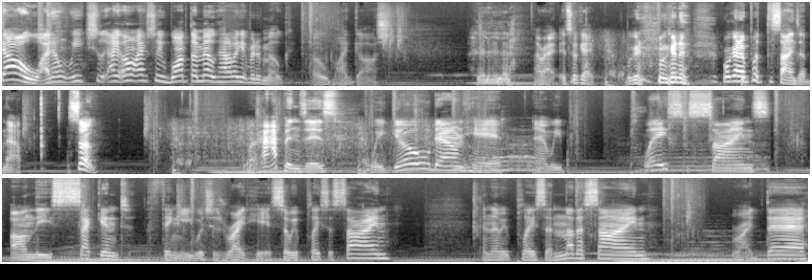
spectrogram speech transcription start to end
no, I don't actually, I don't actually want the milk. How do I get rid of milk? Oh my gosh. All right, it's okay. We're gonna, we're gonna, we're gonna put the signs up now. So, what happens is we go down here and we place signs on the second thingy, which is right here. So we place a sign, and then we place another sign right there.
